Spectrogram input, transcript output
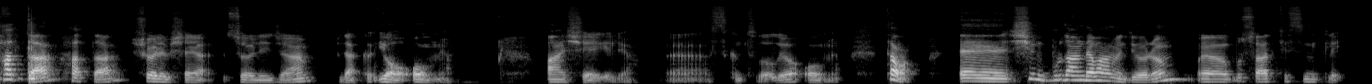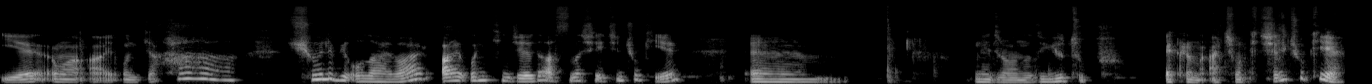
Hatta hatta şöyle bir şey söyleyeceğim. Bir dakika. Yo olmuyor. Ayşe'ye geliyor. Ee, sıkıntılı oluyor. Olmuyor. Tamam. Ee, şimdi buradan devam ediyorum. Ee, bu saat kesinlikle iyi ama ay 12. Ha, şöyle bir olay var. Ay 12. evde aslında şey için çok iyi. Ee, nedir onun adı? YouTube ekranı açmak için çok iyi.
